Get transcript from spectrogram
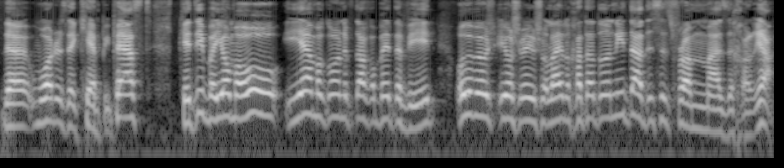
the waters that can't be passed. This is from uh, Zechariah.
